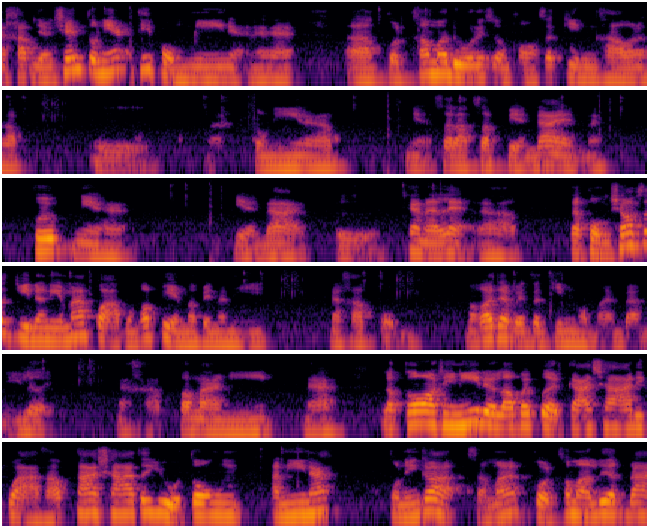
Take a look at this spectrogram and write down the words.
นะครับ อย่างเช่นตัวเนี้ยที่ผมมีเนี่ยนะฮะกดเข้ามาดูในส่วนของสกินเขานะครับเออตรงนี้นะครับ เนี่ยสลับสับเปลี่ยนได้เห็นไหมปึ๊บเนี่ยฮะเปลี่ยนได้เออแค่นั้นแหละนะครับ แต่ผมชอบสกินอันนี้มากกว่า ผมก็เปลี่ยนมาเป็นอันนี้นะครับ ผมมันก็จะเป็นสกินของมันแบบนี้เลย นะครับประมาณนี้นะแล้วก็ทีนี้เดี๋ยวเราไปเปิดกาชาดีกว่าครับกาชาจะอยู่ตรงอันนี้นะตรงนี้ก็สามารถกดเข้ามาเลือกได้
